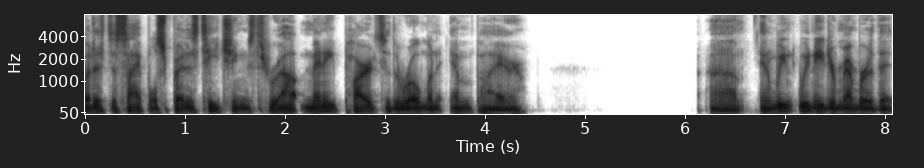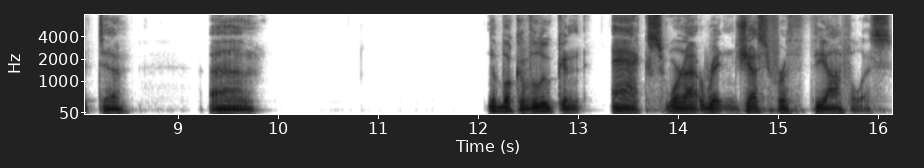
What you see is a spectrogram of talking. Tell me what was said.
but his disciples spread his teachings throughout many parts of the Roman Empire. Um, and we, we need to remember that uh, um, the book of Luke and Acts were not written just for Theophilus,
